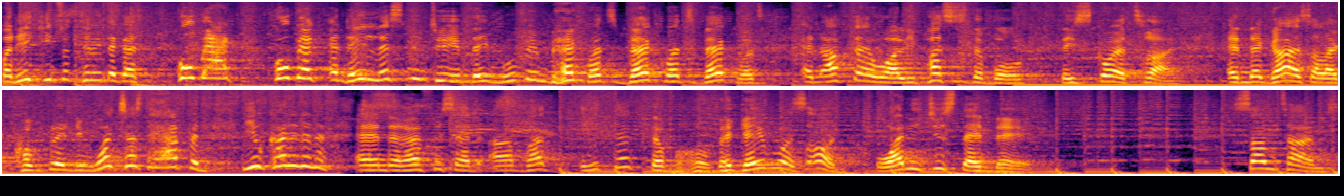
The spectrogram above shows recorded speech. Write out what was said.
But he keeps on telling the guys go back! Go back! And they listening to him. They move him backwards backwards backwards. And after a while he passes the ball. They score a try and the guys are like complaining, what just happened? You in. And the referee said, uh, but he took the ball. The game was on. Why did you stand there? Sometimes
